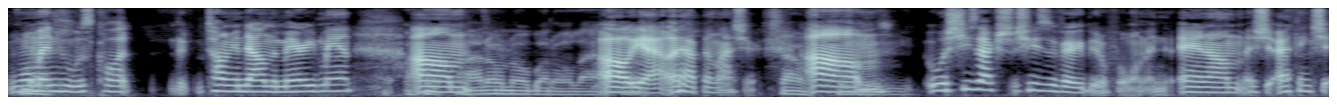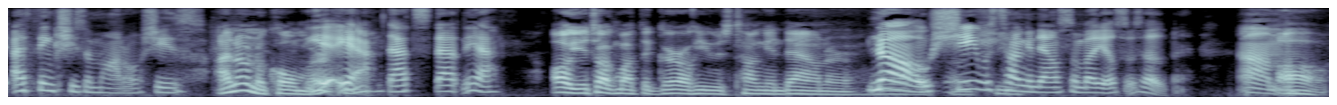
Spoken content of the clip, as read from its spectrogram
woman Yes. who was caught tonguing down the married man. I- um, I don't know about all that. Oh yeah, it happened last year. Sounds Um, crazy. well, she's actually she's a very beautiful woman, and um, she, I think she I think she's a model. She's I know Nicole Murphy. yeah yeah that's that yeah Oh, you're talking about the girl he was tonguing down, or No, whatever. she Oh, was tonguing down somebody else's husband. Um. Oh,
